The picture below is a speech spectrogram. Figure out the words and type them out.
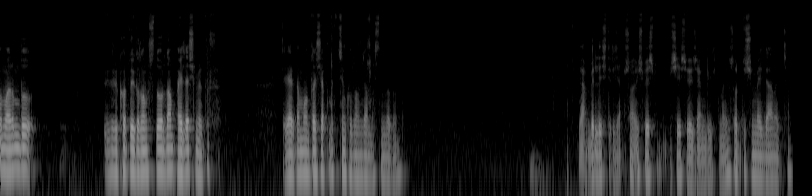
Umarım bu record uygulaması doğrudan paylaşmıyordur. İleride montaj yapmak için kullanacağım aslında bunu. Yani birleştireceğim. Şu an 3-5 bir şey söyleyeceğim büyük ihtimalle. Sonra düşünmeye devam edeceğim.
